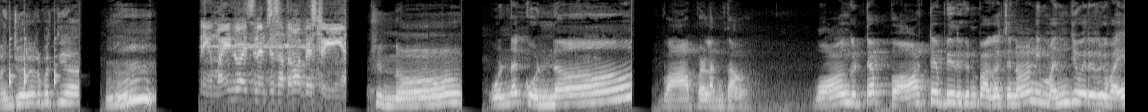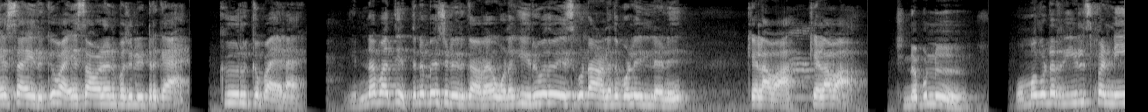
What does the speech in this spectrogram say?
Manju Warrier பத்தியா? நீங்க மைண்ட் வாய்ஸ் நினைச்சு சத்தமா பேசிருக்கீங்க சின்ன. உன்னை கொன்னா. வாப்பழம் தான் வாங்கிட்ட பாட்டு எப்படி இருக்குன்னு பார்க்கச்சுன்னா நீ மஞ்சு வரையிருக்கு வயசாயிருக்கு வயசாகலன்னு இப்போ சொல்லிட்டு இருக்க. கிறுக்கு பயல. என்ன பார்த்து எத்தனை பேர் சொல்லியிருக்காவ? உனக்கு இருபது வயசு கூட ஆனது போல இல்லைன்னு. கிளவா கிளவா சின்ன பொண்ணு. உம்ம கூட ரீல்ஸ் பண்ணி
